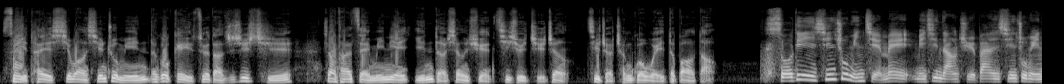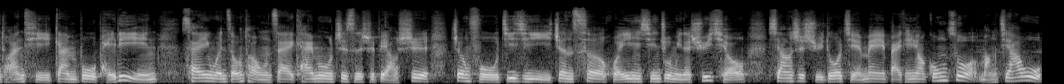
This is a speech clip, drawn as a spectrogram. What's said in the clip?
所以他也希望新住民能够给予最大的支持，让他在明年赢得胜选，继续执政。记者陈国维的报道。锁定新住民姐妹，民进党举办新住民团体干部培力营。蔡英文总统在开幕致辞时表示，政府积极以政策回应新住民的需求，像是许多姐妹白天要工作忙家务，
